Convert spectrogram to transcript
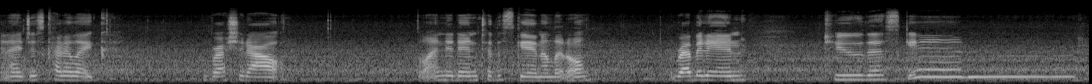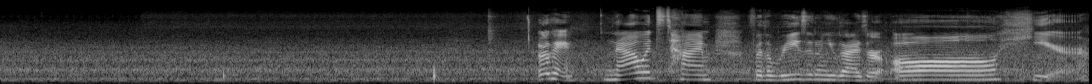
And I just kind of like brush it out. Blend it into the skin a little. Rub it in to the skin. Okay, now it's time for the reason you guys are all here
